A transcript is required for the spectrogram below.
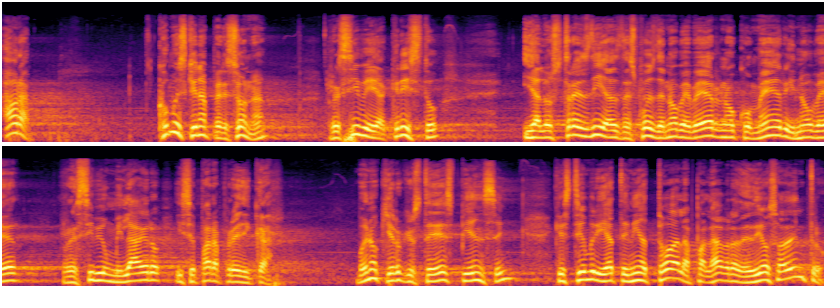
Ahora, ¿cómo es que una persona recibe a Cristo? Y a los tres días, después de no beber, no comer y no ver, recibe un milagro y se para a predicar. Bueno, quiero que ustedes piensen que este hombre ya tenía toda la palabra de Dios adentro.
